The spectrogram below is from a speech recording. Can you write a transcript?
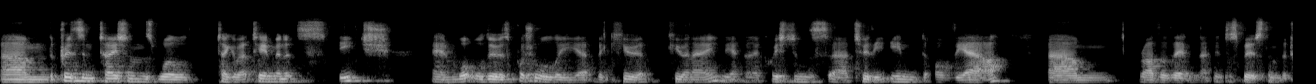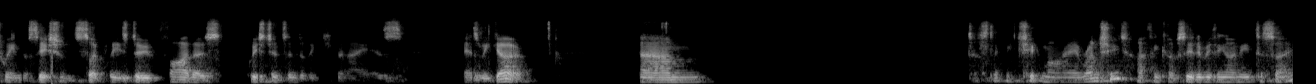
Um, the presentations will take about 10 minutes each. And what we'll do is push all the uh, the Q Q and A, the uh, questions, uh, to the end of the hour, um, rather than intersperse them between the sessions. So please do fire those questions into the Q and A as as we go. Um, just let me check my run sheet. I think I've said everything I need to say.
